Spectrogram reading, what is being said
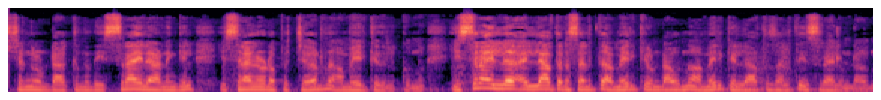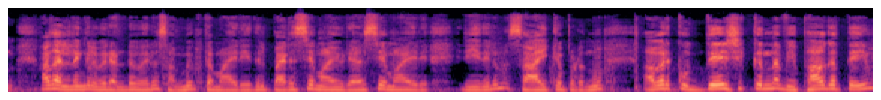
പ്രശ്നങ്ങളും ഉണ്ടാക്കുന്നത് ഇസ്രായേലാണെങ്കിൽ ഇസ്രായേലിനോടൊപ്പം ചേർന്ന് അമേരിക്ക നിൽക്കുന്നു. ഇസ്രായേൽ ഇല്ലാത്തൊരു സ്ഥലത്ത് അമേരിക്ക ഉണ്ടാകുന്നു അമേരിക്ക ഇല്ലാത്ത സ്ഥലത്ത് ഇസ്രായേൽ ഉണ്ടാകുന്നു അതല്ലെങ്കിൽ ഇവർ രണ്ടുപേരും സംയുക്തമായ രീതിയിൽ പരസ്യമായും രഹസ്യമായ രീതിയിലും സഹായിക്കപ്പെടുന്നു. അവർക്ക് ഉദ്ദേശിക്കുന്ന വിഭാഗത്തെയും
